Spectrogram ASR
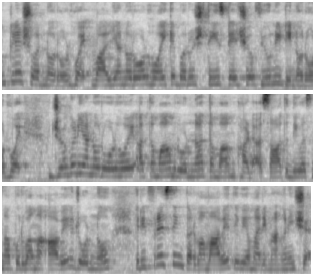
અંકલેશ્વરનો રોડ હોય, વાલિયાનો રોડ હોય કે ભરૂચથી સ્ટેચ્યુ ઓફ યુનિટી નો રોડ હોય. ઝઘડિયાનો રોડ હોય, આ તમામ રોડના તમામ ખાડા સાત દિવસમાં પૂરવામાં આવે, રોડનો રિફ્રેશિંગ કરવામાં આવે તેવી અમારી માંગણી છે.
